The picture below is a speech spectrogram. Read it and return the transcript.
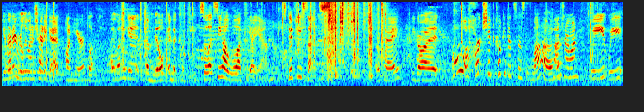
You know what I really want to try to get on here? Look, I want to get the milk and the cookie. So let's see how lucky I am. It's 50 cents. Okay, we got, oh, a heart-shaped cookie that says love. Can I try one? Wait, wait.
